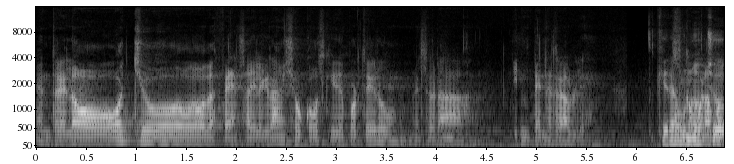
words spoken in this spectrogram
Entre los ocho defensas y el gran Shokowski de portero, eso era impenetrable. Que era un 8.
